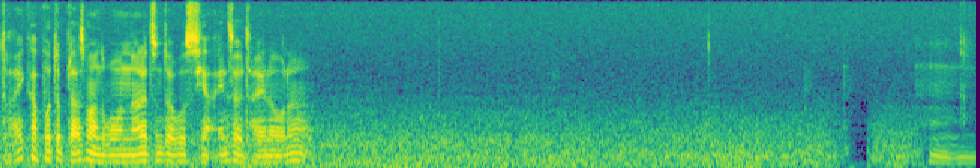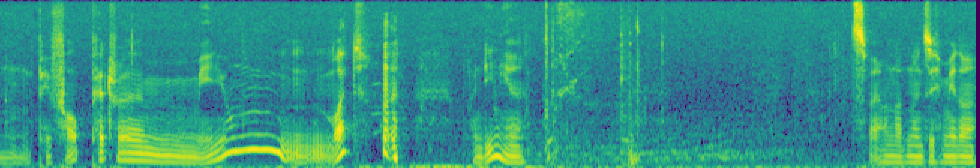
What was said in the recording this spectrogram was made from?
Drei kaputte Plasmadrohnen. Na, das sind doch bloß hier Einzelteile, oder? PV Petrol Medium? What? Von denen hier? 290 Meter.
